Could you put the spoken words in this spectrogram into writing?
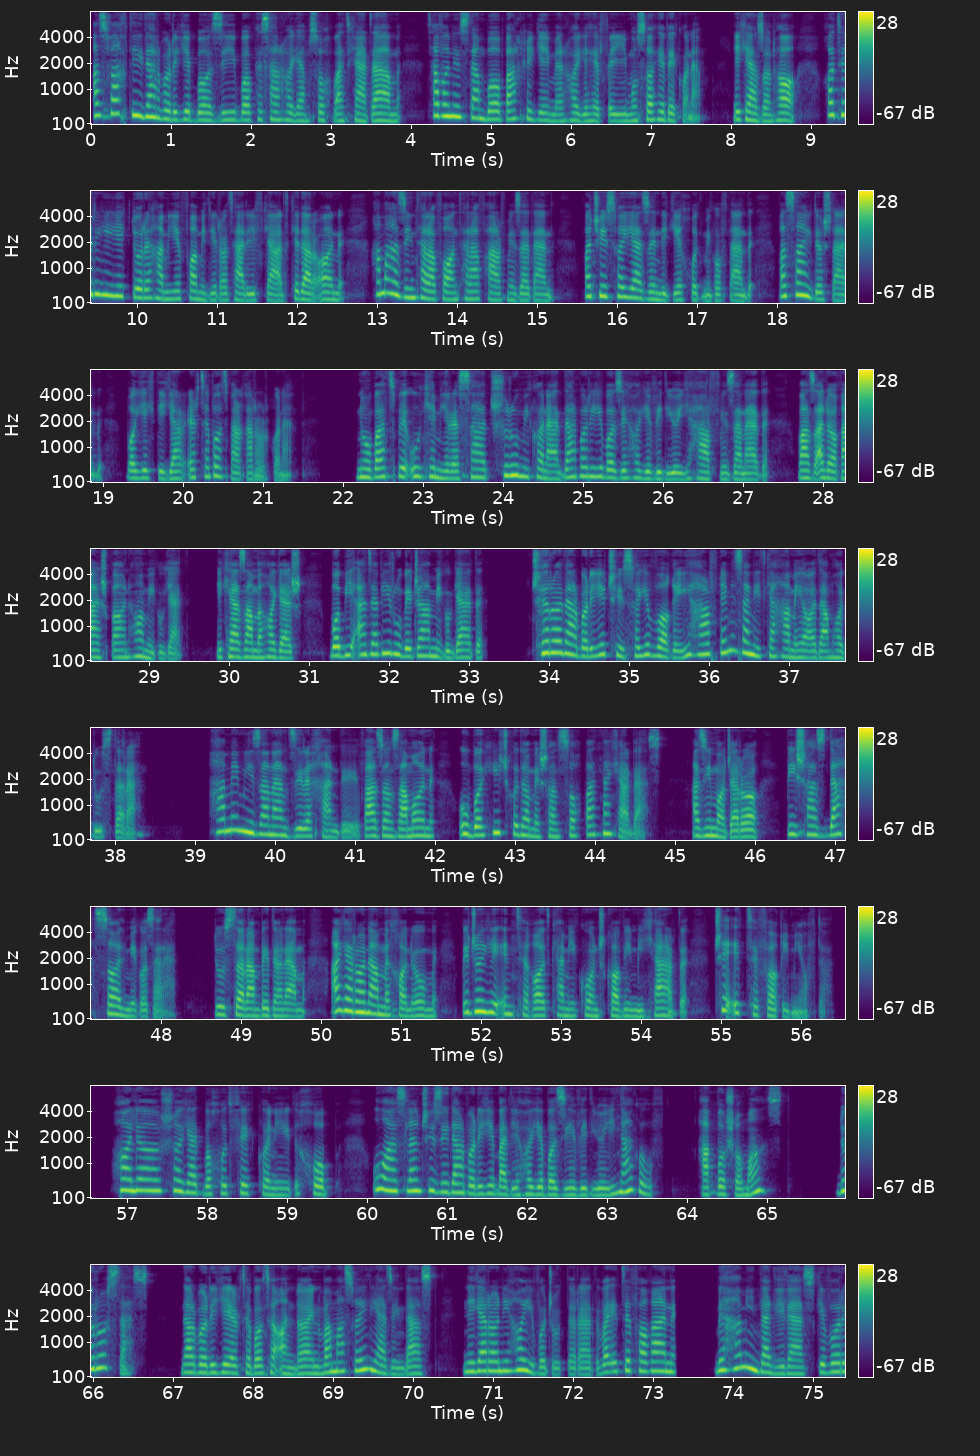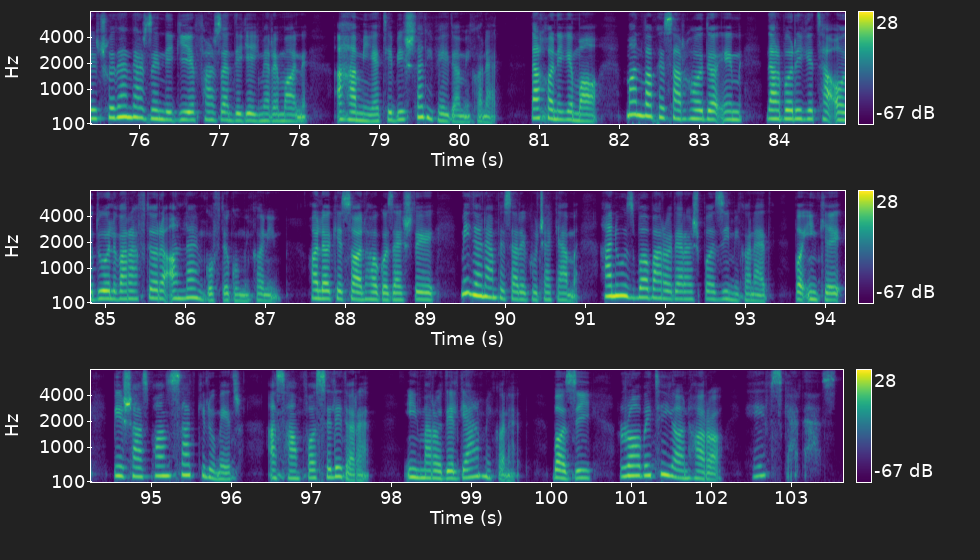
از وقتی درباره بازی با پسرهایم صحبت کردم، توانستم با برخی گیمرهای حرفه‌ای مصاحبه کنم. یکی از آنها خاطری یک دور همی فامیلی را تعریف کرد که در آن همه از این طرف و آن طرف حرف می زدند و چیزهایی از زندگی خود می گفتند و سعی داشتند با یکدیگر ارتباط برقرار کنند. نوبت به او که می رسد شروع می کند درباره بازی های ویدیویی حرف می زند و از علاقهش به آنها می گوید. یکی از هایش با بیادبی رو به جمع می‌گوید چرا درباره چیزهای واقعی حرف نمی‌زنید که همه آدم ها دوست دارند؟ همه می‌زنند زیر خنده و از آن زمان او با هیچ کدامشان صحبت نکرده است. از این ماجرا بیش از ده سال میگذرد. دوست دارم بدانم اگر آن ام خانم به جای انتقاد کمی کنجکاوی می کرد چه اتفاقی می افتاد. حالا شاید با خود فکر کنید خب او اصلا چیزی درباره بدی های بازی ویدیویی نگفت. حق با شماست. درست است. درباره ارتباط آنلاین و مسائلی از این دست نگرانی هایی وجود دارد و اتفاقا به همین دلیل است که وارد شدن در زندگی فرزند گیمرمان اهمیت بیشتری پیدا می کند. در خانه ما من و پسرها دائم درباره تعادل و رفتار آنلاین گفتگو می کنیم. حالا که سالها گذشته می‌دانم پسر کوچکم هنوز با برادرش بازی می کند با اینکه بیش از 500 کیلومتر از هم فاصله دارند. این مرا دلگرم می کند. بازی رابطه آنها را حفظ کرده است.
